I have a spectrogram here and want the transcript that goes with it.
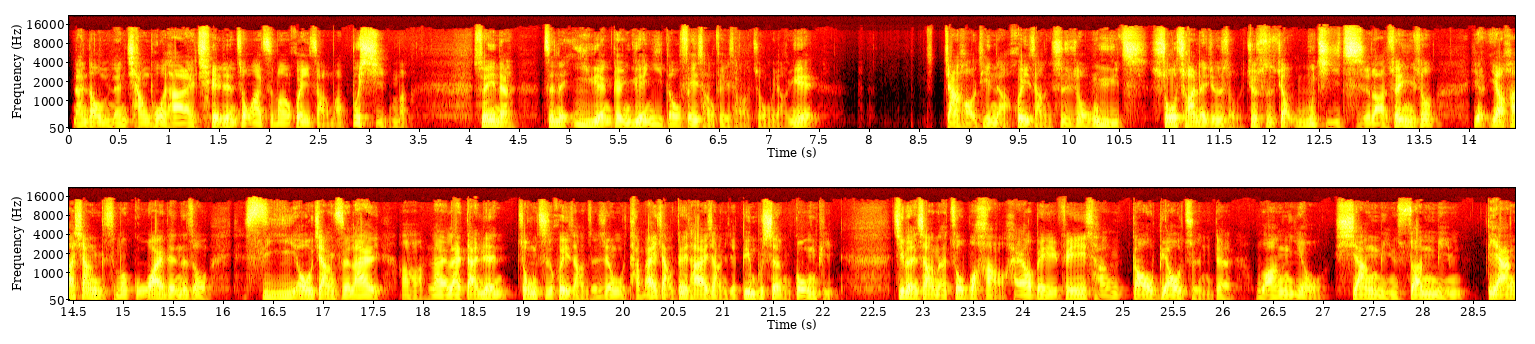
难道我们能强迫他来接任中华职棒会长吗？不行吗。所以呢，真的意愿跟愿意都非常非常的重要。因为讲好听的，会长是荣誉值，说穿了就是什么，就是叫无己值了。所以你说要要他像什么国外的那种 CEO 这样子来啊，来来担任中职会长这任务，坦白讲，对他来讲也并不是很公平。基本上呢，做不好还要被非常高标准的网友、乡民、酸民刁，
